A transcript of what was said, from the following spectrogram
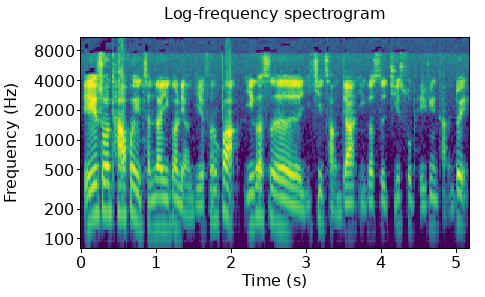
也就是说它会存在一个两极分化，一个是仪器厂家，一个是技术培训团队，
